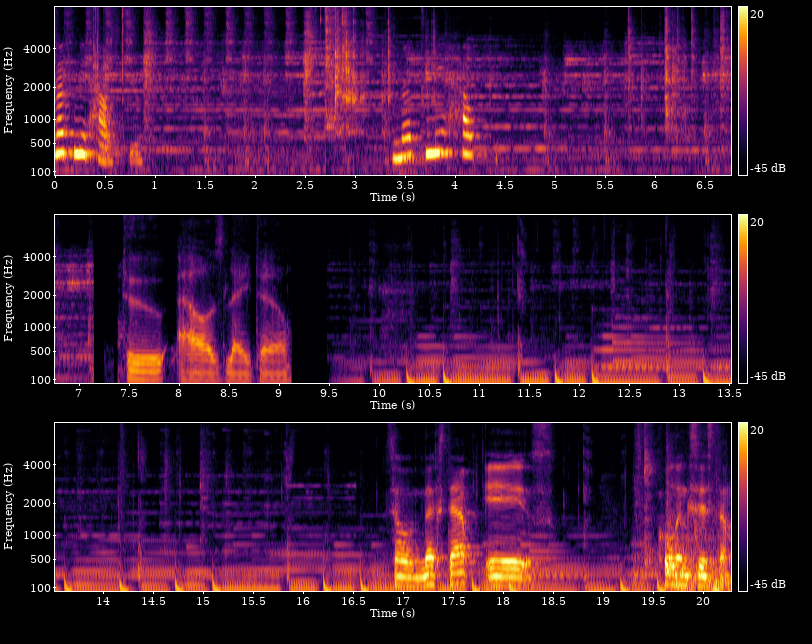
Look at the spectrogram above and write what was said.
Let me help you. Let me help you. Two hours later. So next step is cooling system.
